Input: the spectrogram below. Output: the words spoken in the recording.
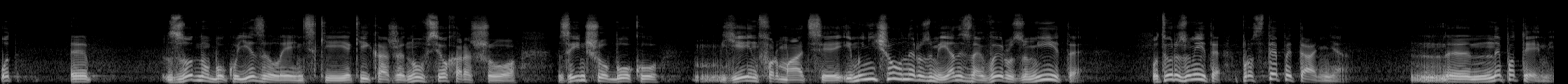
от е, з одного боку є Зеленський, який каже, ну все хорошо. З іншого боку, є інформація, і ми нічого не розуміємо. Я не знаю, ви розумієте? От ви розумієте, просте питання е, не по темі.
